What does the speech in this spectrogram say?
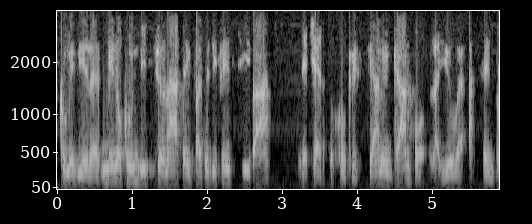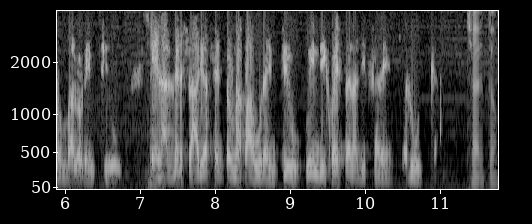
come dire, meno condizionata in fase difensiva. E certo, con Cristiano in campo la Juve ha sempre un valore in più sì. e l'avversario ha sempre una paura in più, quindi questa è la differenza, l'unica. Certo,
